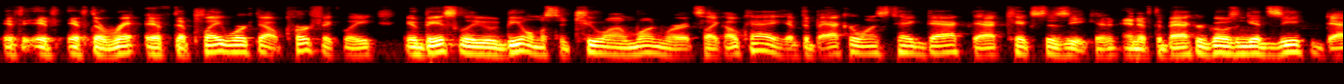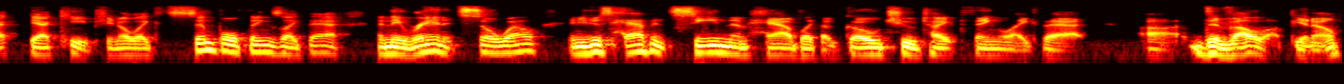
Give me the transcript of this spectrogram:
if if if the if the play worked out perfectly, it basically would be almost a two on one where it's like, okay, if the backer wants to take Dak, Dak kicks to Zeke, and, and if the backer goes and gets Zeke, Dak Dak keeps. You know, like simple things like that, and they ran it so well, and you just haven't seen them have like a go to type thing like that uh, develop. You know?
